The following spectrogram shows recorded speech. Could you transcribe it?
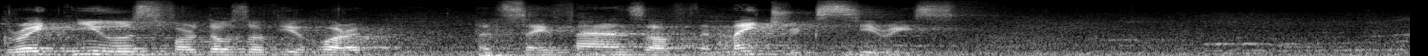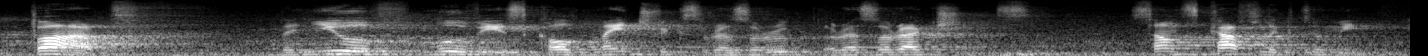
Great news for those of you who are, let's say, fans of the Matrix series. But the new movie is called Matrix Resur- Resurrections. Sounds Catholic to me.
